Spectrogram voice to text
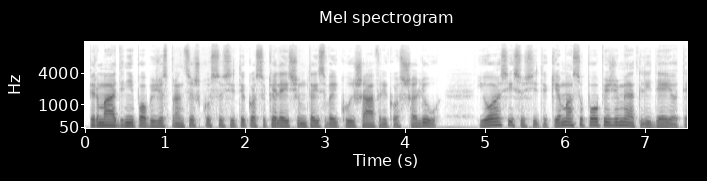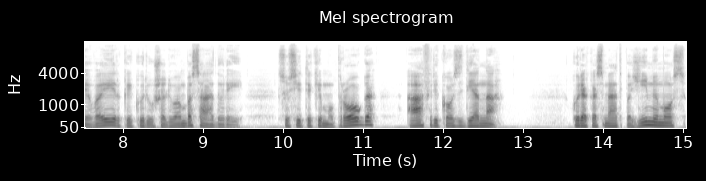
Pirmadienį popiežius Pranciškus susitiko su keliais šimtais vaikų iš Afrikos šalių. Juos į susitikimą su popiežiumi atlydėjo tėvai ir kai kurių šalių ambasadoriai. Susitikimo proga Afrikos diena, kuria kasmet pažymimos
